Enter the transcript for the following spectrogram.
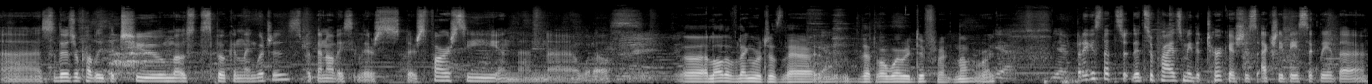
Uh, so those are probably the two most spoken languages. But then obviously there's there's Farsi, and then uh, what else? Uh, a lot of languages there yeah. that are very different, no? Right? Yeah, yeah. But I guess that's it surprised me that Turkish is actually basically the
